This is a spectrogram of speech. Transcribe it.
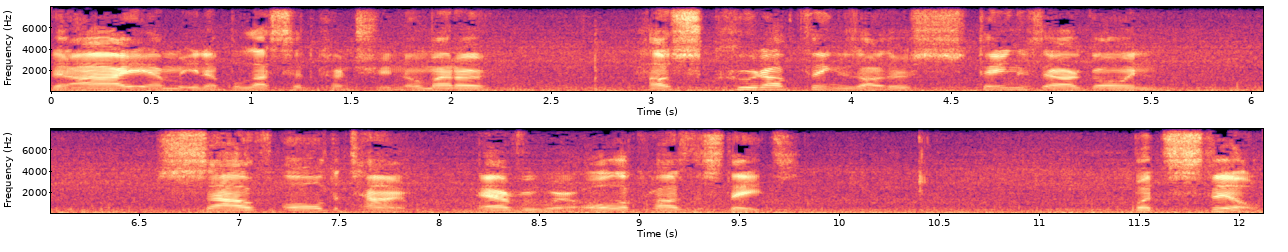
That I am in a blessed country. No matter how screwed up things are, there's things that are going south all the time, everywhere, all across the states. But still,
